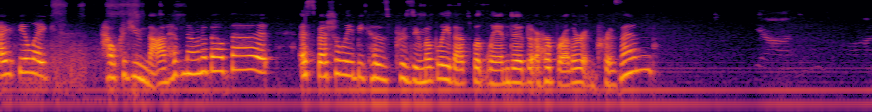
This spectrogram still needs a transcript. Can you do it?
I feel like how could you not have known about that? Especially because presumably that's what landed her brother in prison. Yeah, it was odd.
